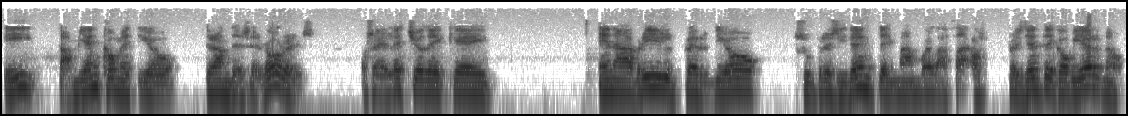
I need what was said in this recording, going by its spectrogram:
y también cometió grandes errores. O sea, el hecho de que en abril perdió su presidente, Manuel Azaña, presidente de gobierno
